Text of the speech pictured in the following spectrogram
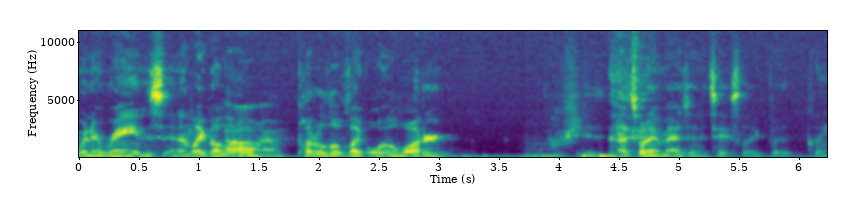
when it rains and like the little Oh, yeah. puddle of like oil water. Oh shit. That's what I imagine it tastes like, but clean.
